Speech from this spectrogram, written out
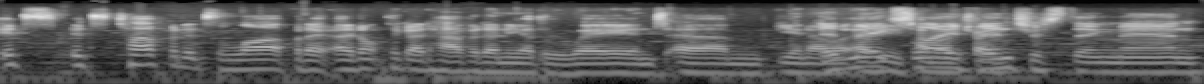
it's it's tough and it's a lot but I, I don't think i'd have it any other way and um you know it makes life interesting, man.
